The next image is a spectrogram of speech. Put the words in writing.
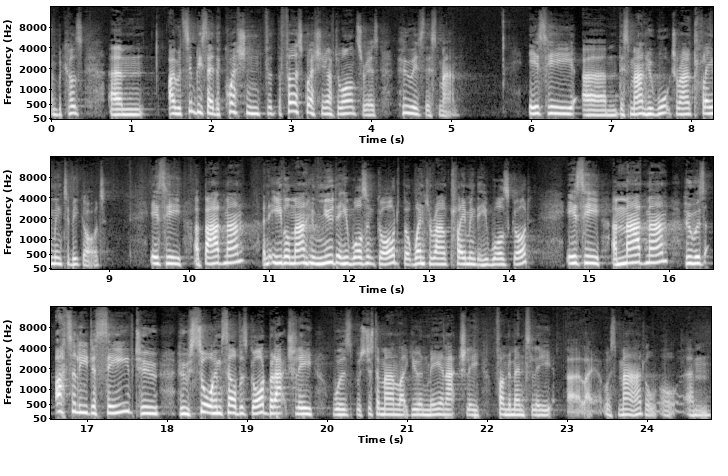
And because um, I would simply say the question, the first question you have to answer is who is this man? Is he um, this man who walked around claiming to be God? Is he a bad man, an evil man who knew that he wasn't God but went around claiming that he was God? Is he a madman who was utterly deceived, who, who saw himself as God but actually was, was just a man like you and me and actually fundamentally uh, like, was mad? Or, or, um,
